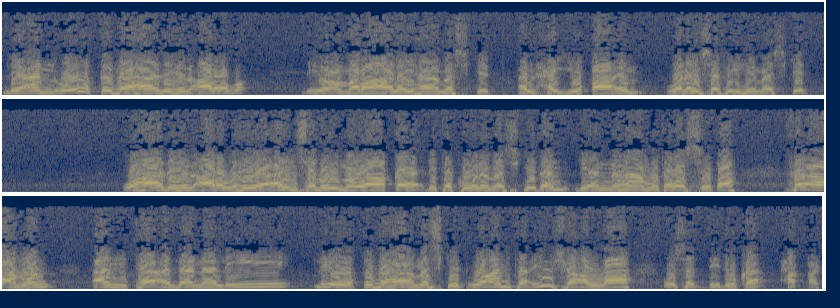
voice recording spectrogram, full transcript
لأن أوقف هذه الأرض ليعمر عليها مسجد. الحي قائم. وليس فيه مسجد وهذه الأرض هي أنسب المواقع لتكون مسجدا لأنها متوسطة. فآمل أن تأذن لي لأوقفها مسجد وأنت إن شاء الله أسددك حقك.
